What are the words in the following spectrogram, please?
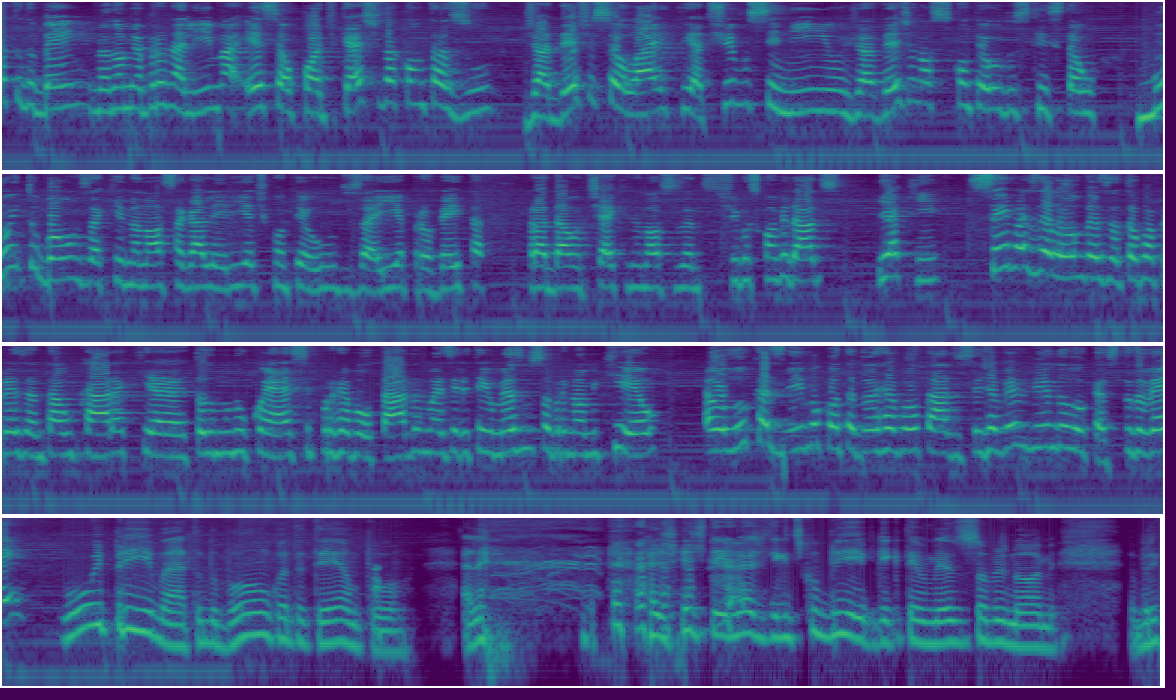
galera, tudo bem? Meu nome é Bruna Lima, esse é o podcast da Conta Azul. Já deixa o seu like, ativa o sininho, já veja nossos conteúdos que estão muito bons aqui na nossa galeria de conteúdos aí. Aproveita para dar um check nos nossos antigos convidados. E aqui, sem mais delongas, eu estou para apresentar um cara que é, todo mundo conhece por Revoltado, mas ele tem o mesmo sobrenome que eu. É o Lucas Lima, contador revoltado. Seja bem-vindo, Lucas. Tudo bem? Oi, prima. Tudo bom? Quanto tempo? a gente tem, a gente tem que descobrir por que tem o mesmo sobrenome.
